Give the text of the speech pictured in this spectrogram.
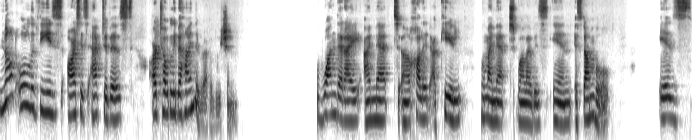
not all of these artist activists are totally behind the revolution. One that I I met, uh, Khalid Akil, whom I met while I was in Istanbul, is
